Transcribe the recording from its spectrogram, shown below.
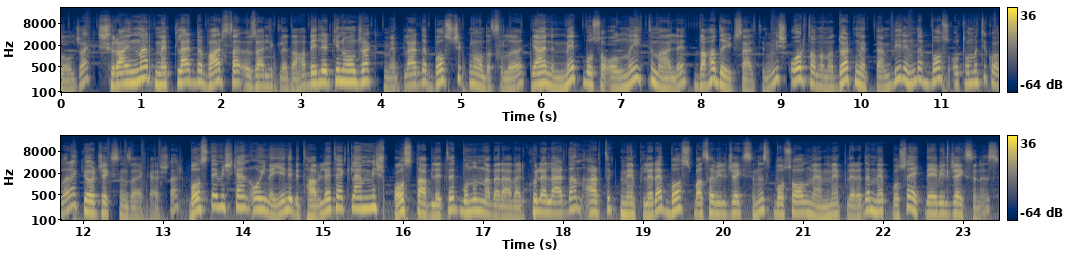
olacak. Shrine'lar map'lerde varsa özellikle daha belirgin olacak. Map'lerde boss çıkma olasılığı yani map boss'u olma ihtimali daha da yükseltilmiş. Ortalama 4 map'ten birinde boss otomatik olarak göreceksiniz arkadaşlar. Boss demişken oyuna yeni bir tablet eklenmiş. Boss tableti bununla beraber kulelerden artık map'lere boss basabileceksiniz. Boss olmayan map'lere de map boss'u ekleyebileceksiniz.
